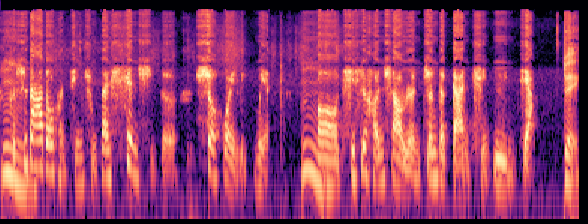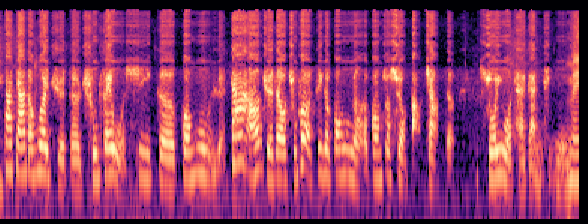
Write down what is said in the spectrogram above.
可是大家都很清楚，在现实的社会里面，嗯呃，其实很少人真的敢请育婴假。对，大家都会觉得，除非我是一个公务员，大家好像觉得，除非我是一个公务员，我的工作是有保障的，所以我才敢请孕假。没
